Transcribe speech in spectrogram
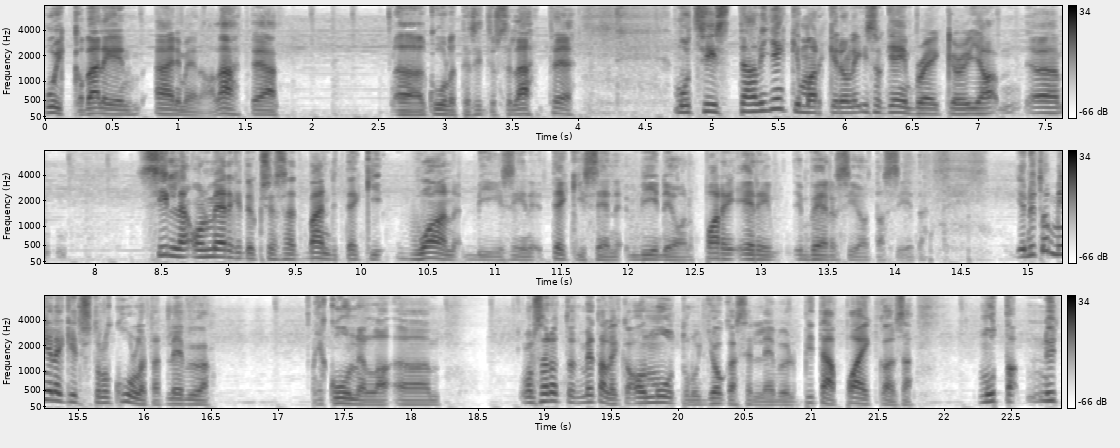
Huikka väliin, ääni meinaa lähteä. Äh, kuulette sitten, jos se lähtee. Mutta siis tämä oli jenkkimarkkinoille iso game breaker ja äh, sillä on merkityksessä, että bändi teki One biisin, teki sen videon, pari eri versiota siitä. Ja nyt on mielenkiintoista ollut kuulla tätä levyä ja kuunnella. Äh, on sanottu, että Metallica on muuttunut jokaisen levyllä, pitää paikkansa. Mutta nyt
